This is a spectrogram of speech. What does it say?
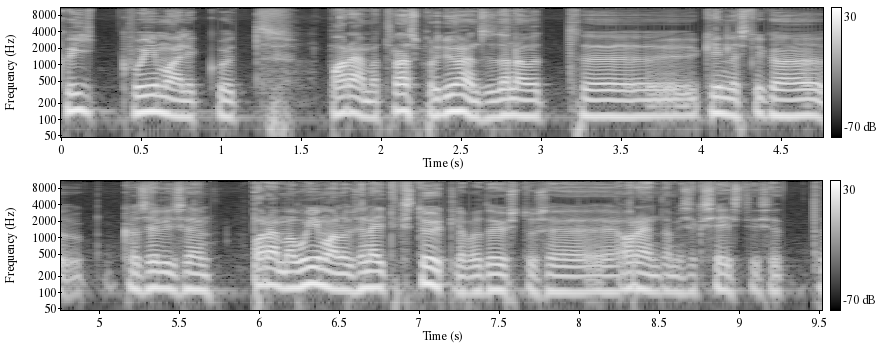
kõikvõimalikud paremad transpordiühendused annavad eh, kindlasti ka, ka sellise parema võimaluse näiteks töötleva tööstuse arendamiseks Eestis, et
